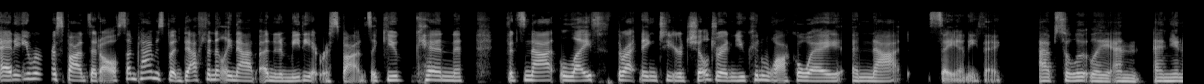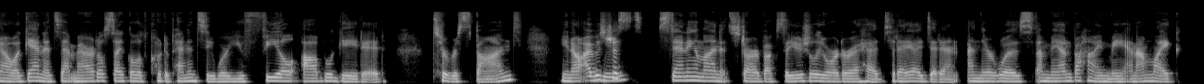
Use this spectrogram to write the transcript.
any response at all sometimes but definitely not an immediate response like you can if it's not life threatening to your children you can walk away and not say anything absolutely and and you know again it's that marital cycle of codependency where you feel obligated to respond. You know, I was mm-hmm. just standing in line at Starbucks. I usually order ahead. Today I didn't. And there was a man behind me, and I'm like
